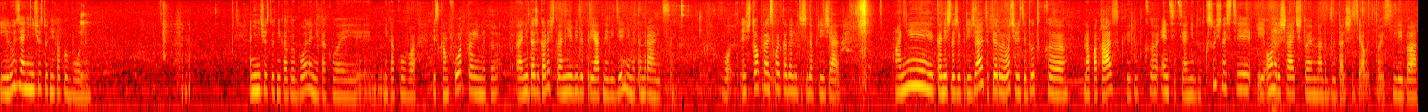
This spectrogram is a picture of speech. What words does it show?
и люди, они не чувствуют никакой боли. Они не чувствуют никакой боли, никакой, никакого дискомфорта. Им это, они даже говорят, что они видят приятные видения, им это нравится. Вот. И что происходит, когда люди сюда приезжают? Они, конечно же, приезжают и в первую очередь идут к на показ, идут к entity, они идут к сущности, и он решает, что им надо будет дальше делать. То есть либо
